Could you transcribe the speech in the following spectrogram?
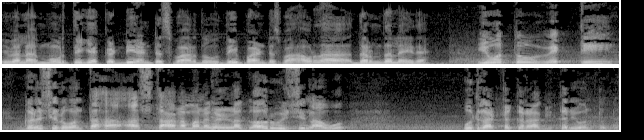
ಇವೆಲ್ಲ ಮೂರ್ತಿಗೆ ಕಡ್ಡಿ ಅಂಟಿಸಬಾರದು, ದೀಪ ಅಂಟಿಸಬಾರದು, ಅವ್ರದ ಧರ್ಮದಲ್ಲೇ ಇದೆ. ಇವತ್ತು ವ್ಯಕ್ತಿ ಗಳಿಸಿರುವಂತಹ ಆ ಸ್ಥಾನಮಾನಗಳನ್ನ ಗೌರವಿಸಿ ನಾವು ಉದ್ಘಾಟಕರಾಗಿ ಕರೆಯುವಂಥದ್ದು.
